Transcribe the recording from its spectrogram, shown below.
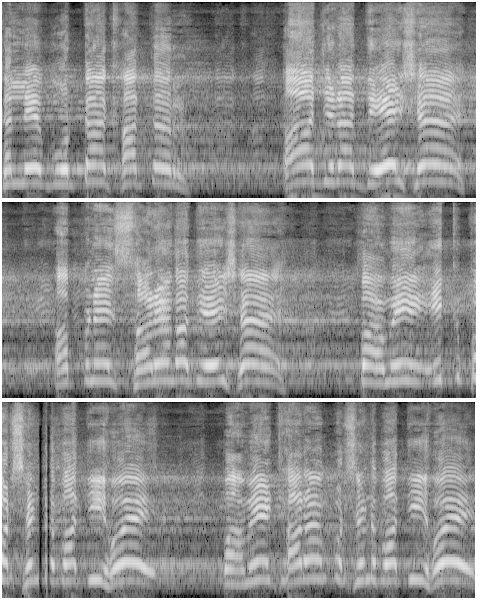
ਕੱਲੇ ਵੋਟਾਂ ਖਾਤਰ। ਆ ਜਿਹੜਾ ਦੇਸ਼ ਹੈ, ਆਪਣੇ ਸਾਰਿਆਂ ਦਾ ਦੇਸ਼ ਹੈ, ਭਾਵੇਂ 1% ਆਬਾਦੀ ਹੋਏ ਭਾਵੇਂ 18% ਆਬਾਦੀ ਹੋਏ,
